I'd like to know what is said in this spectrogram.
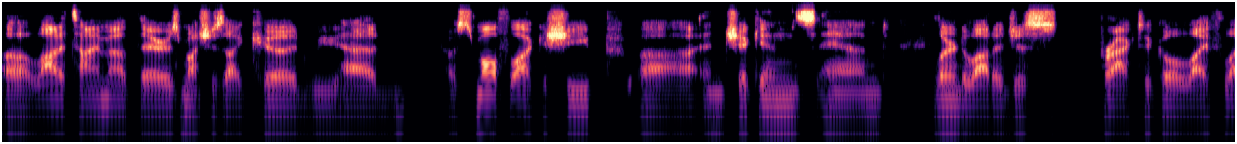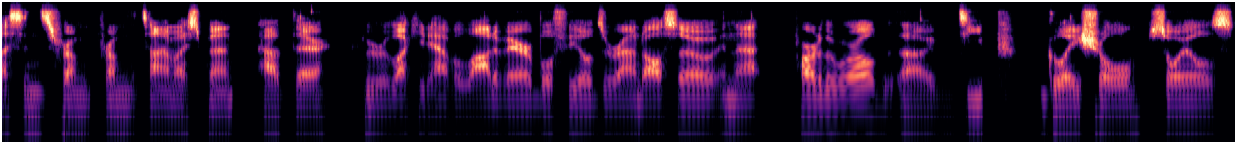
a lot of time out there as much as I could. We had you know, a small flock of sheep uh, and chickens, and learned a lot of just practical life lessons from from the time I spent out there. We were lucky to have a lot of arable fields around also in that part of the world, uh, deep glacial soils.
